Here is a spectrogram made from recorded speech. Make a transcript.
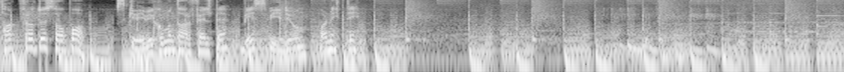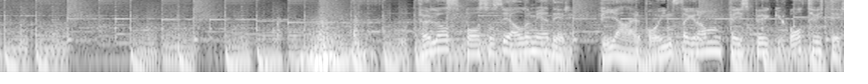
Takk for at du så på. Skriv i kommentarfeltet hvis videoen var nyttig. Følg oss på sosiale medier. Vi er på Instagram, Facebook og Twitter.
